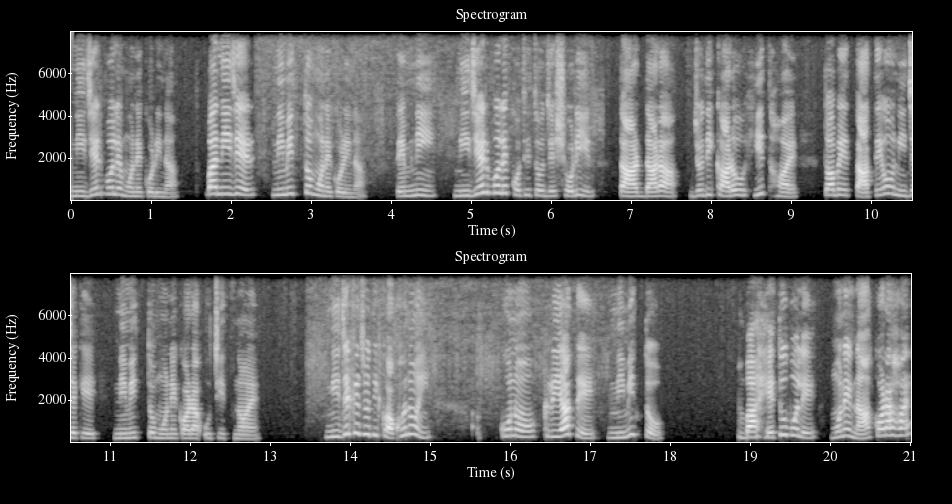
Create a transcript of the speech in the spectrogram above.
নিজের বলে মনে করি না বা নিজের নিমিত্ত মনে করি না। তেমনি নিজের বলে কথিত যে শরীর তার দ্বারা যদি কারও হিত হয়, তবে তাতেও নিজেকে নিমিত্ত মনে করা উচিত নয়। নিজেকে যদি কখনোই কোনো ক্রিয়াতে নিমিত্ত বা হেতু বলে মনে না করা হয়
